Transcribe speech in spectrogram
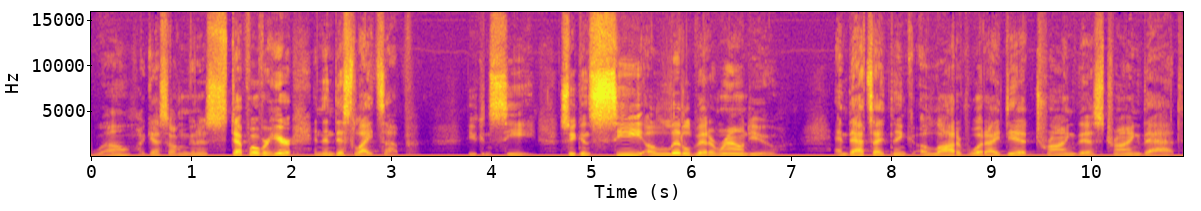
Well, I guess I'm going to step over here, and then this lights up. You can see. So, you can see a little bit around you and that's, I think, a lot of what I did, trying this, trying that.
